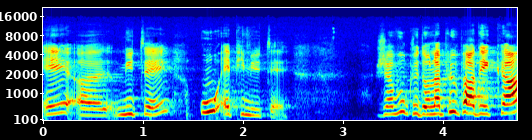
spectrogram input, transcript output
et euh, muté ou épimuté. J'avoue que dans la plupart des cas,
